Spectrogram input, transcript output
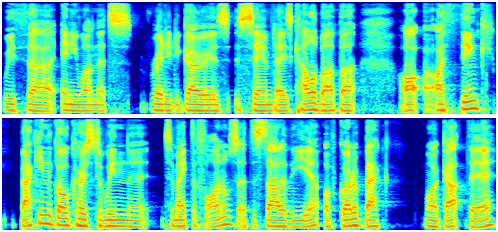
with uh, anyone that's ready to go as, as Sam Day's caliber. But I, I think backing the Gold Coast to win the to make the finals at the start of the year, I've got to back my gut there,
